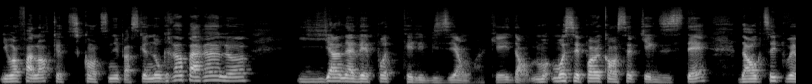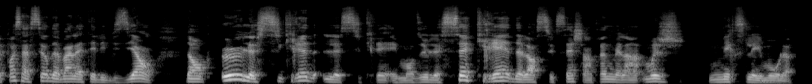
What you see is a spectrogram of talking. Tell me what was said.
Il va falloir que tu continues parce que nos grands-parents, là, il n'y en avait pas de télévision, OK? Donc, moi, c'est pas un concept qui existait. Donc, tu sais, ils pouvaient pas s'asseoir devant la télévision. Donc, eux, le secret, le secret, et mon Dieu, le secret de leur succès, je suis en train de mélanger, moi, je mixe les mots, là.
